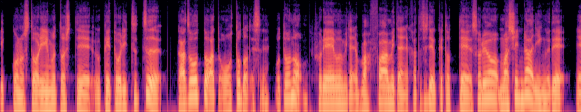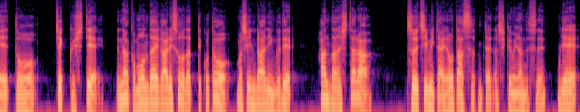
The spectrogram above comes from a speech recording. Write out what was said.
一個のストリームとして受け取りつつ、画像とあと音とですね、音のフレームみたいな、バッファーみたいな形で受け取って、それを machine learning で、えっ、ー、と、チェックして、でなんか問題がありそうだってことを machine learning で判断したら通知みたいのを出すみたいな仕組みなんですね。で、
